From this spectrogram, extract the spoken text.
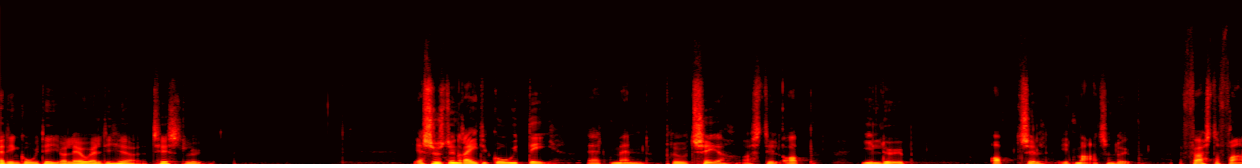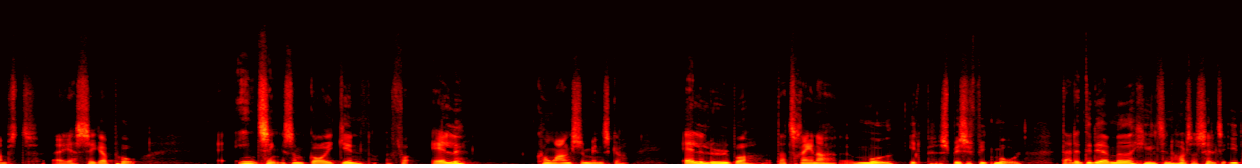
er det en god idé at lave alle de her testløb? Jeg synes, det er en rigtig god idé, at man prioriterer at stille op i løb op til et maratonløb. Først og fremmest er jeg sikker på, at en ting, som går igen for alle konkurrencemennesker, alle løbere, der træner mod et specifikt mål, der er det det der med at hele tiden holde sig selv til ild.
